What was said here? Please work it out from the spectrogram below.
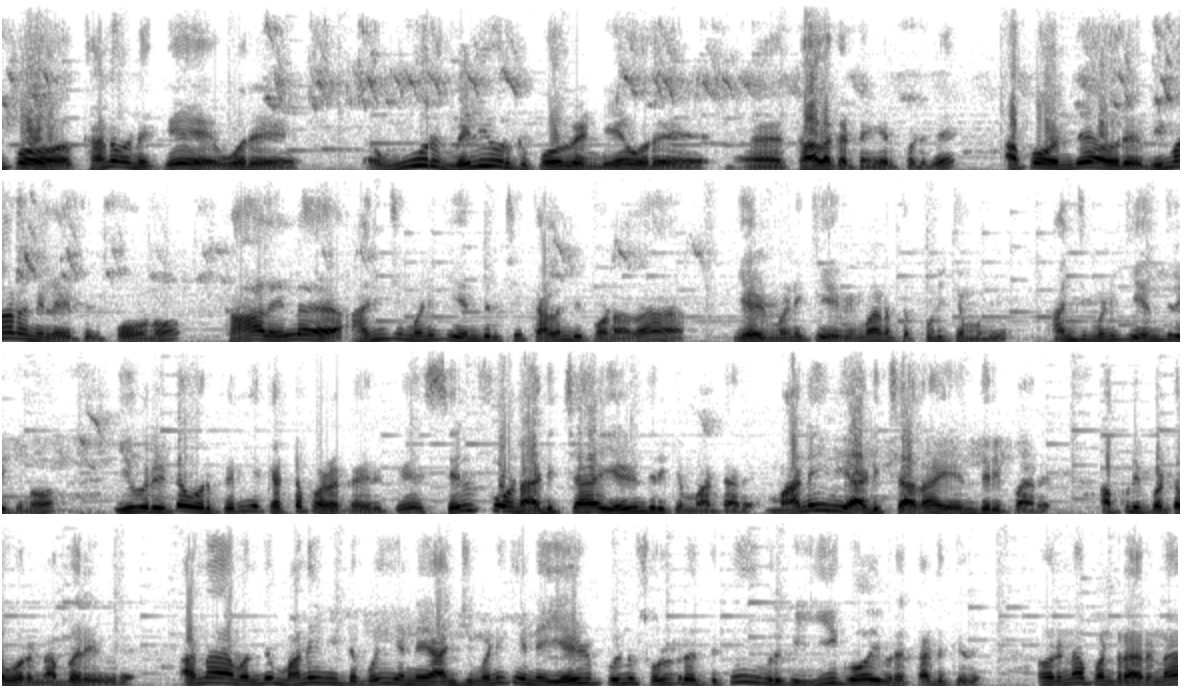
இப்போது கணவனுக்கு ஒரு ஊர் வெளியூருக்கு போக வேண்டிய ஒரு காலகட்டம் ஏற்படுது. அப்போ வந்து அவர் விமான நிலையத்துக்கு போகணும். காலையில் அஞ்சு மணிக்கு எந்திரிச்சு கிளம்பி போனால் தான் ஏழு மணிக்கு விமானத்தை பிடிக்க முடியும். அஞ்சு மணிக்கு எந்திரிக்கணும். இவர்கிட்ட ஒரு பெரிய கெட்ட பழக்கம் இருக்குது செல்ஃபோன் அடித்தா எழுந்திரிக்க மாட்டார். மனைவி அடிச்சாதான் எழுந்திரிப்பார் அப்படிப்பட்ட ஒரு நபர் இவர். ஆனால் வந்து மனைவிட்ட போய் என்னை அஞ்சு மணிக்கு என்னை எழுப்புன்னு சொல்கிறதுக்கு இவருக்கு ஈகோ இவரை தடுக்குது. அவர் என்ன பண்ணுறாருன்னா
